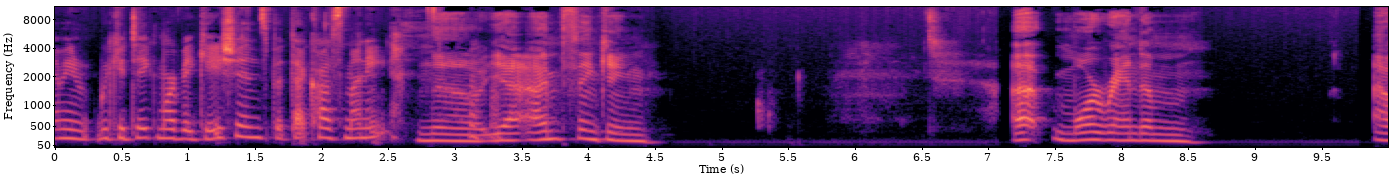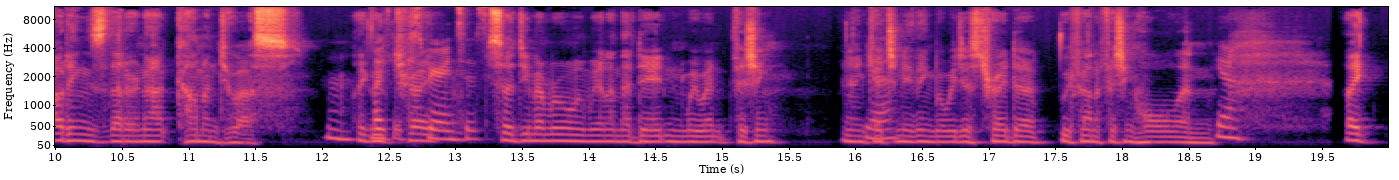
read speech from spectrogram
I mean, we could take more vacations, but that costs money. no, yeah, I'm thinking. Uh, more random outings that are not common to us. Hmm, Like Like, we've tried- experiences. So, do you remember when we went on that date and we went fishing? We didn't catch anything, but we just tried to. We found a fishing hole and Yeah. like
